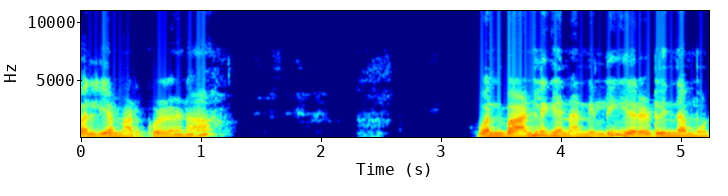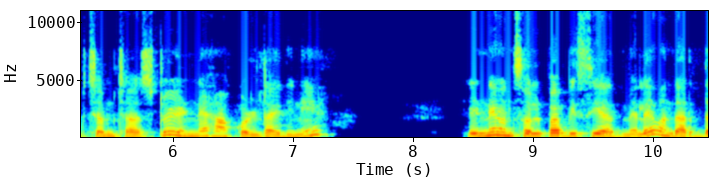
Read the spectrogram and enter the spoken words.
ಪಲ್ಯ ಮಾಡ್ಕೊಳ್ಳೋಣ. ಒಂದು ಬಾಣಲಿಗೆ ನಾನಿಲ್ಲಿ ಎರಡರಿಂದ ಮೂರು ಚಮಚ ಅಷ್ಟು ಎಣ್ಣೆ ಹಾಕ್ಕೊಳ್ತಾ ಇದ್ದೀನಿ. ಎಣ್ಣೆ ಒಂದು ಸ್ವಲ್ಪ ಬಿಸಿ ಆದಮೇಲೆ ಒಂದು ಅರ್ಧ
